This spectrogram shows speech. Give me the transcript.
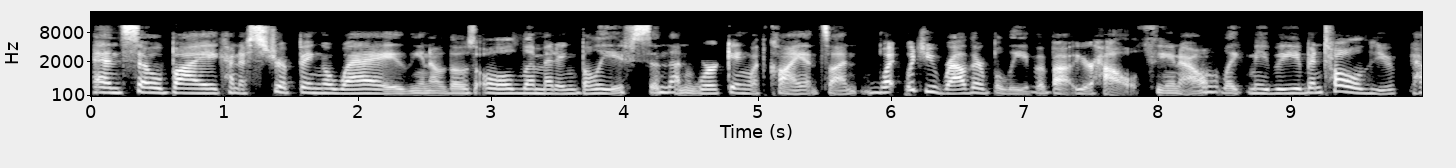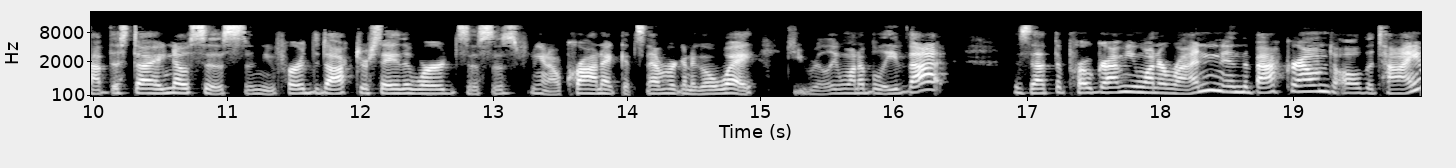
And so by kind of stripping away, you know, those old limiting beliefs and then working with clients on what would you rather believe about your health? You know, like maybe you've been told you have this diagnosis and you've heard the doctor say the words, this is, you know, chronic. It's never going to go away. Do you really want to believe that? Is that the program you want to run in the background all the time?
